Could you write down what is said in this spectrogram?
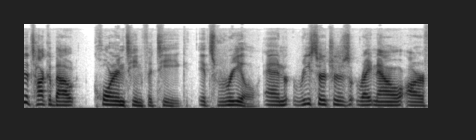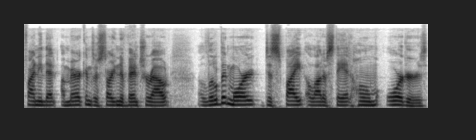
to talk about quarantine fatigue. It's real. And researchers right now are finding that Americans are starting to venture out a little bit more despite a lot of stay at home orders.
